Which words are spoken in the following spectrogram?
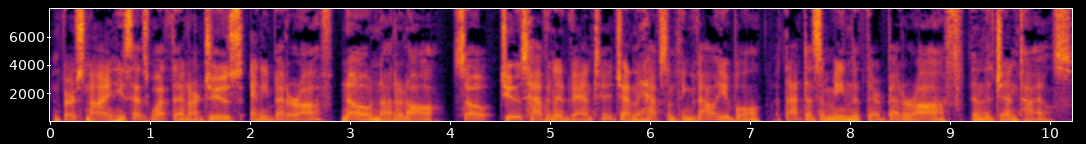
In verse 9, he says, What then? Are Jews any better off? No, not at all. So Jews have an advantage and they have something valuable, but that doesn't mean that they're better off than the Gentiles.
